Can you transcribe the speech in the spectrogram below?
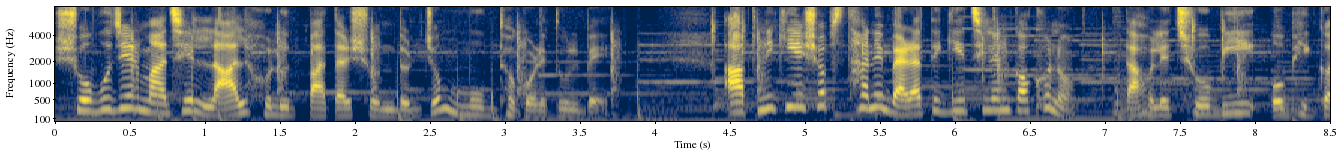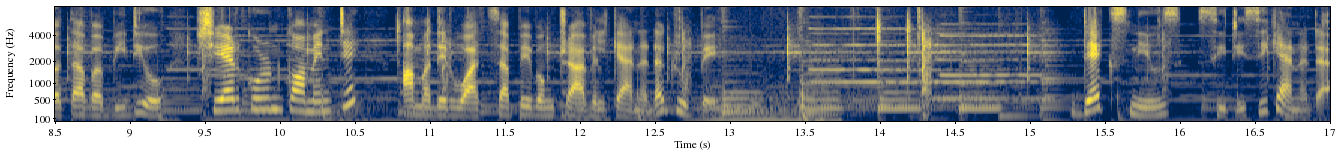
সবুজের মাঝে লাল হলুদ পাতার সৌন্দর্য মুগ্ধ করে তুলবে। আপনি কি এসব স্থানে বেড়াতে গিয়েছিলেন কখনো? তাহলে ছবি, অভিজ্ঞতা বা ভিডিও শেয়ার করুন কমেন্টে আমাদের হোয়াটসঅ্যাপ এবং ট্রাভেল ক্যানাডা গ্রুপে। ডেক্স নিউজ, সিটিসি ক্যানাডা।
